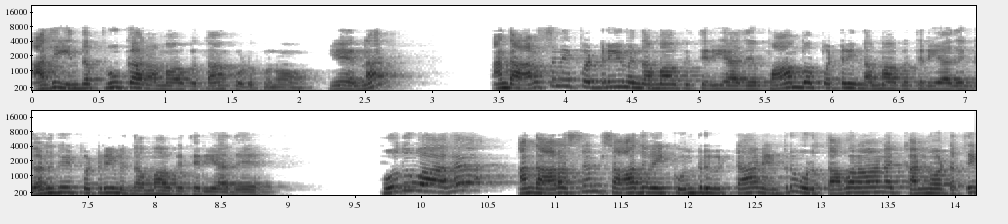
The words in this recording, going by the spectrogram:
அது இந்த பூக்கார் அம்மாவுக்கு தான் கொடுக்கணும். ஏன்னா அந்த அரசனை பற்றியும் இந்த அம்மாவுக்கு தெரியாது பாம்பை பற்றி இந்த அம்மாவுக்கு தெரியாது கழுகை பற்றியும் இந்த அம்மாவுக்கு தெரியாது. பொதுவாக அந்த அரசன் சாதுவை கொன்று விட்டான் என்று ஒரு தவறான கண்ணோட்டத்தை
